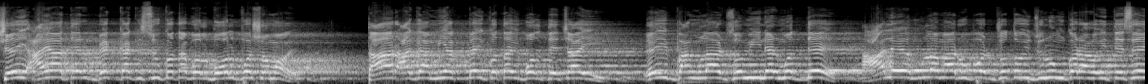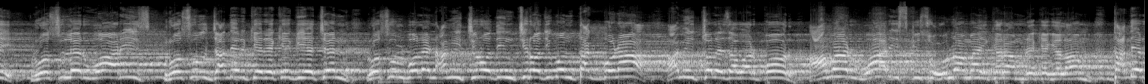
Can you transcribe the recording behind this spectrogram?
সেই আয়াতের ব্যাখ্যা কিছু কথা বলব অল্প সময়। তার আগে আমি একটাই কথাই বলতে চাই। এই বাংলার জমিনের মধ্যে আলে মুলামার উপর যতই জুলুম করা হইতেছে, রসুলের ওয়ারিস, রসুল যাদেরকে রেখে গিয়েছেন, রসুল বলেন, আমি চিরদিন চিরজীবন থাকব না, আমি চলে যাওয়ার পর আমার ওয়ারিস কিছু উলামাই কেরাম রেখে গেলাম। তাদের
